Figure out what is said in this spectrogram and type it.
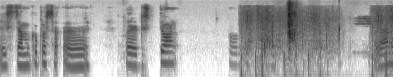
Guys, സ്റ്റോൺ റെഡ്സ്റ്റോൺ അതാണ്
